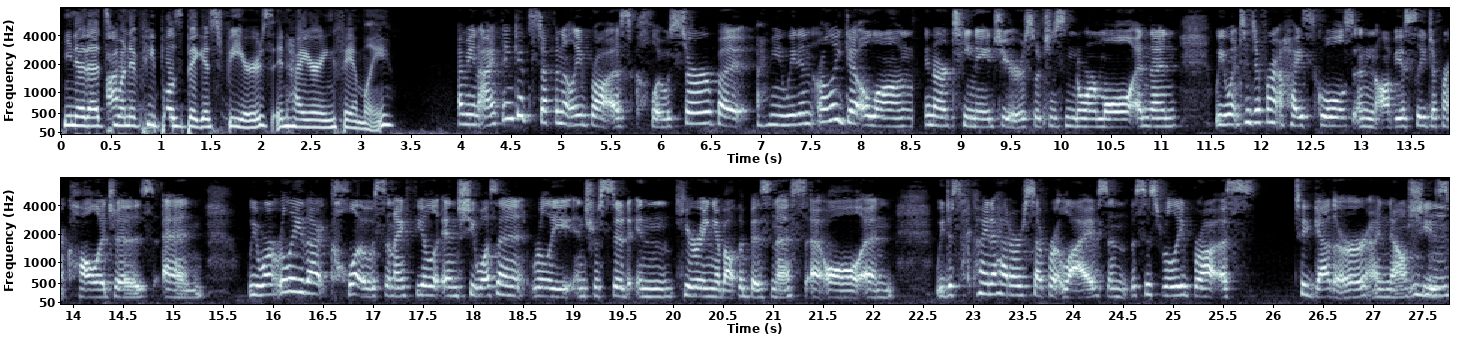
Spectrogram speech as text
you know, that's one of people's biggest fears in hiring family. I mean, I think it's definitely brought us closer, but I mean, we didn't really get along in our teenage years, which is normal. And then we went to different high schools and obviously different colleges and we weren't really that close and I feel and she wasn't really interested in hearing about the business at all and we just kind of had our separate lives and this has really brought us together and now mm-hmm. she's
